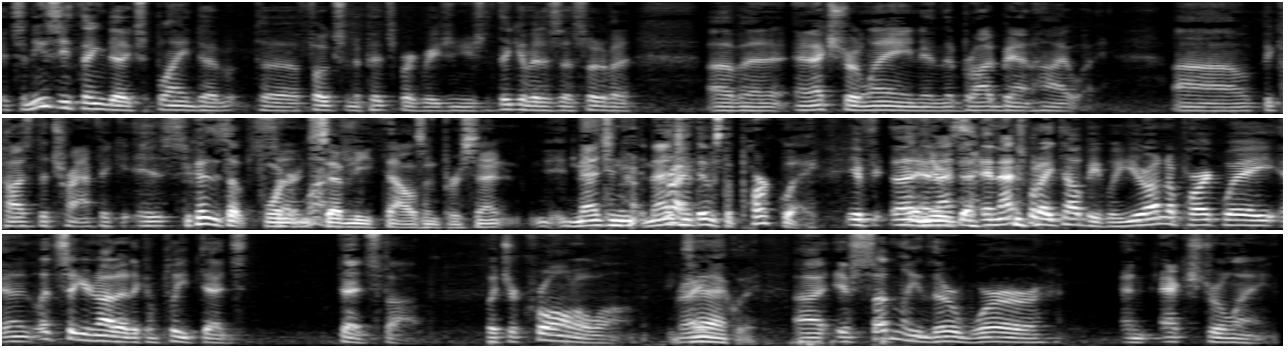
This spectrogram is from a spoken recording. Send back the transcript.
it's an easy thing to explain to, to folks in the Pittsburgh region. You should think of it as a sort of a of a, an extra lane in the broadband highway. Uh, because the traffic is because it's up so four hundred much. seventy thousand percent. Imagine, imagine Right. if it was the Parkway. If, uh, And and, that's, a- and that's what I tell people. You're on the parkway, and let's say you're not at a complete dead dead stop, but you're crawling along. Right? Exactly. Uh, if suddenly there were an extra lane,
